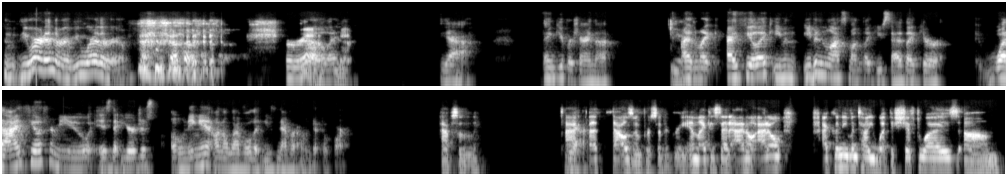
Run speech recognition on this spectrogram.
you weren't in the room, you were the room. For real. Yeah, like, yeah yeah. Thank you for sharing that. Yeah. and like i feel like even even last month like you said like you're what i feel from you is that you're just owning it on a level that you've never owned it before. Absolutely. Yeah. I a thousand percent agree. And like i said i don't i don't i couldn't even tell you what the shift was. Um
